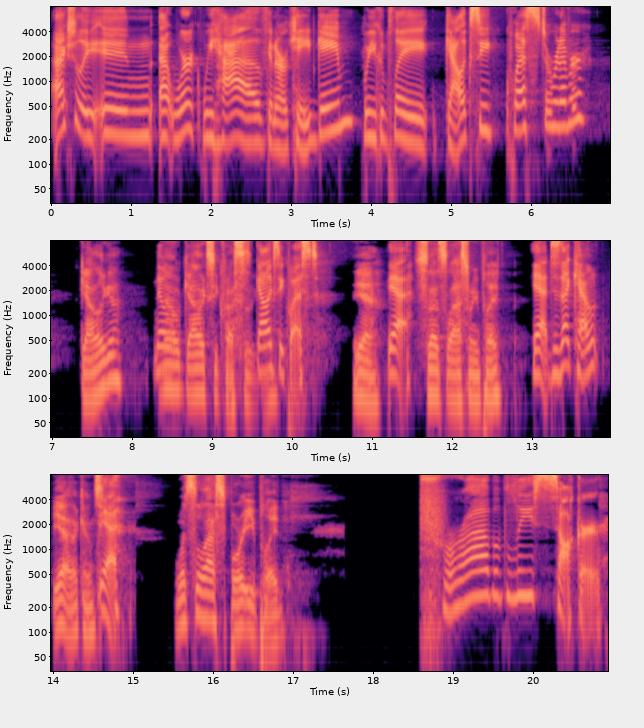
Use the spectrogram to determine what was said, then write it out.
Actually, in at work we have an arcade game where you can play Galaxy Quest or whatever. Galaga? No, Galaxy Quest is a game. Galaxy Quest. Yeah. Yeah. So that's the last one you played? Yeah, does that count? Yeah, that counts. Yeah. What's the last sport you played? Probably soccer.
